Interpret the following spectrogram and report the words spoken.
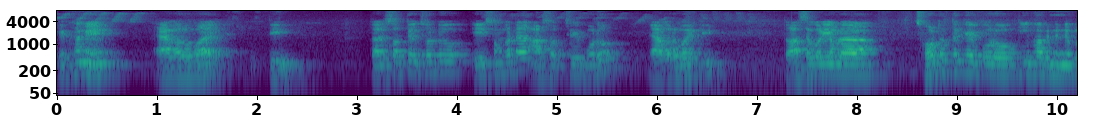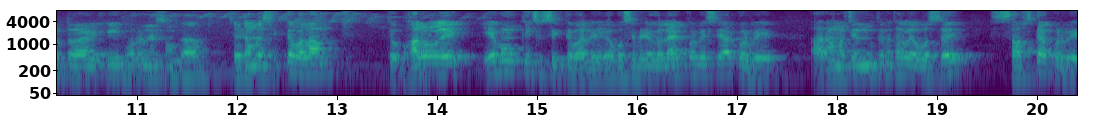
এখানে এগারো বাই তিন। তাহলে সবথেকে ছোট এই সংখ্যাটা আর সবচেয়ে বড় এগারো বাই তিন। তো আশা করি আমরা ছোট থেকে বড় কীভাবে নির্ণয় করতে হয়, এই ধরনের সংখ্যা সেটা আমরা শিখতে পারলাম। তো ভালো লাগলে এবং কিছু শিখতে পারলে অবশ্যই ভিডিওকে লাইক করবে, শেয়ার করবে, আর আমার চ্যানেল নতুন থাকলে অবশ্যই সাবস্ক্রাইব করবে।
